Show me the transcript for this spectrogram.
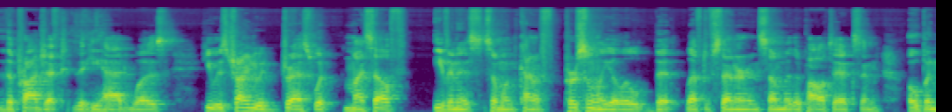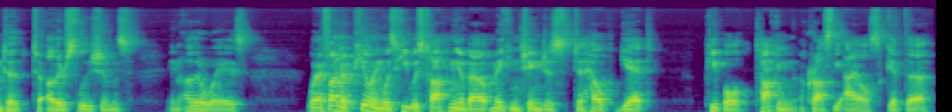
the project that he had was he was trying to address what myself, even as someone kind of personally a little bit left of center in some other politics and open to, to other solutions in other ways. What I found appealing was he was talking about making changes to help get people talking across the aisles, get the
